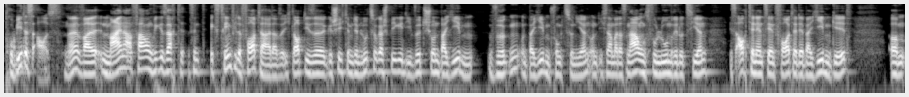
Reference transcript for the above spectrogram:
Probiert es aus, ne? weil in meiner Erfahrung, wie gesagt, sind extrem viele Vorteile. Also ich glaube, diese Geschichte mit dem Blutzuckerspiegel, die wird schon bei jedem wirken und bei jedem funktionieren. Und ich sage mal, das Nahrungsvolumen reduzieren ist auch tendenziell ein Vorteil, der bei jedem gilt. Um, ähm,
